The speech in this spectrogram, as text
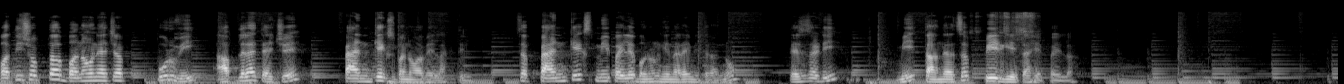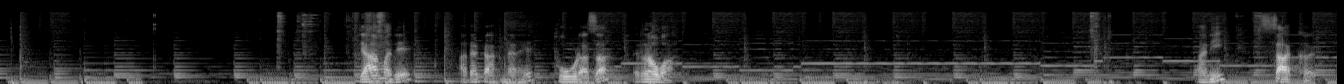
पतिशोप्त बनवण्याच्या पूर्वी आपल्याला त्याचे पॅनकेक्स बनवावे लागतील. तर पॅनकेक्स मी पहिले बनवून घेणार आहे मित्रांनो. त्याच्यासाठी मी तांदळाचं पीठ घेत आहे पहिलं. त्यामध्ये आता टाकणार आहे थोडासा रवा. आणि साखर.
